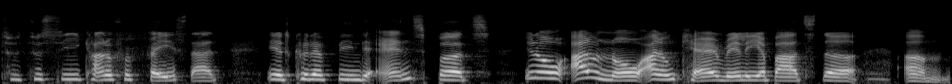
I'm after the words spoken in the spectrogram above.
to, to see kind of her face that it could have been the end. But you know i don't know. I don't care really about the um,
